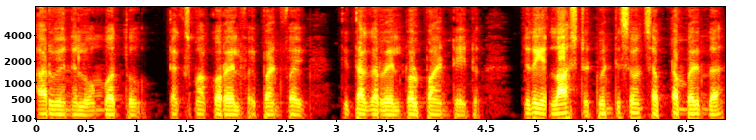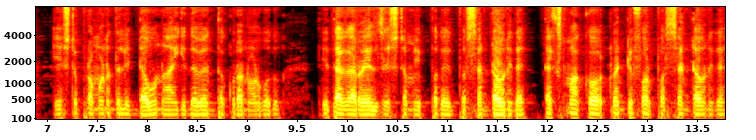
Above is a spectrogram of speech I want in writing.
R V N L ಒಂಬತ್ತು Texmaco rail five point five Titagarh rail twelve point eight ಜೊತೆಗೆ ಲಾಸ್ಟ್ ಟ್ವೆಂಟಿ ಸೆವೆನ್ ಸೆಪ್ಟೆಂಬರ್ ಇಂದ ಎಷ್ಟು ಪ್ರಮಾಣದಲ್ಲಿ ಡೌನ್ ಆಗಿದ್ದಾವೆ ಅಂತ ಕೂಡ ನೋಡಬಹುದು ತಿತ್ತಾಗರ್ ರೈಲ್ ಸಿಸ್ಟಮ್ ಇಪ್ಪತ್ತೈದು ಪರ್ಸೆಂಟ್ ಡೌನ್ ಇದೆ. Texmaco twenty four percent down ಇದೆ.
